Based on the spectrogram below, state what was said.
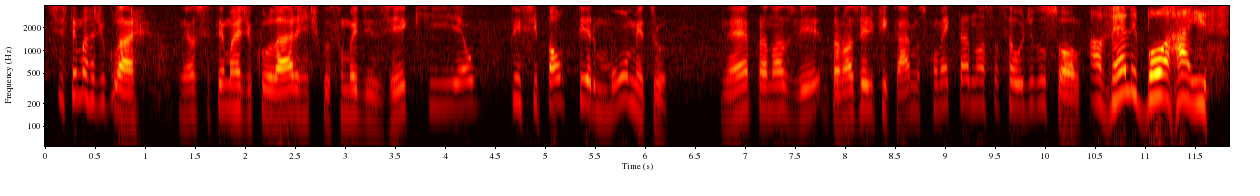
Sistema radicular. Né? O sistema radicular, a gente costuma dizer que é o principal termômetro né, para nós, ver, nós verificarmos como é que está a nossa saúde do solo. A velha e boa raiz.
